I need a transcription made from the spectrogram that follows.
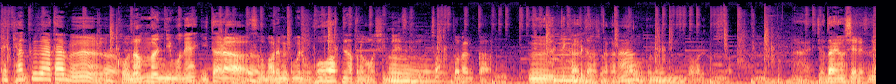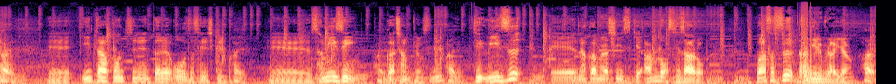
で客が多分、うん。こう何万人もねいたら、うん。その丸め込めでもほわってなったのかもしれないですけど、うん。ちょっとなんかうーんって感じだったかな。るほどね。かりましはい、じゃあ第4試合ですね、たはいえーインターコンチネンタル王座選手権、はい。えーサミー・ゼインがチャンピオンですね、はい。で with、えー中村慎介セザーロ。VS ダニエル・ブライアン。はい。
